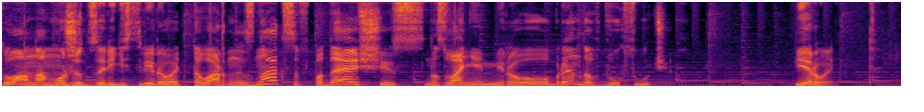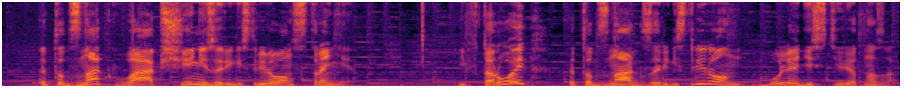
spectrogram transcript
то она может зарегистрировать товарный знак, совпадающий с названием мирового бренда в двух случаях. Первый. Этот знак вообще не зарегистрирован в стране. И второй. Этот знак зарегистрирован более 10 лет назад.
